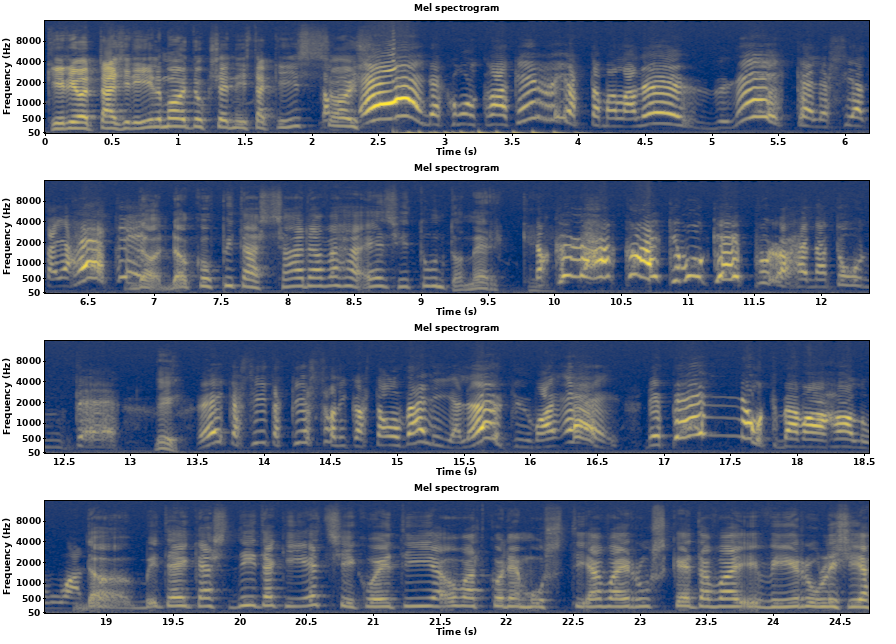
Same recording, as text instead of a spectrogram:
Kirjoittaisin ilmoituksen niistä kissoista. Ei ne kuulkaa kirjoittamalla löyvy. Liikkeelle sieltä ja heti. No, no kun pitäisi saada vähän ensin tuntomerkkejä. No kyllähän kaikki mun keppurahänä tuntee. Niin. Eikä siitä kissalikasta ole väliä, löytyy vai ei. Ne pennut mä vaan haluan. No, mitenkäs niitäkin etsii, kun ei tiedä, ovatko ne mustia vai ruskeita vai viirullisia.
